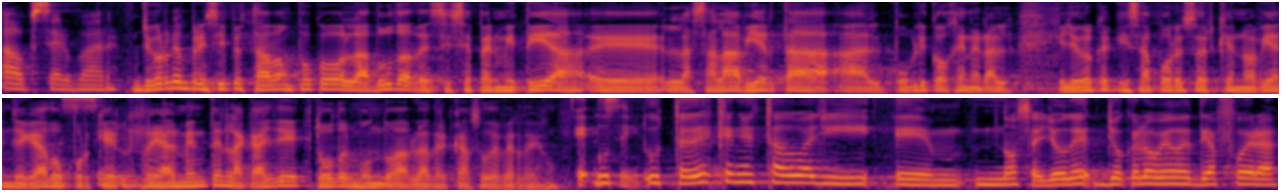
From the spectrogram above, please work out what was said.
a observar. Yo creo que en principio estaba un poco la duda de si se permitía eh, la sala abierta al público general. Y yo creo que quizá por eso es que no habían llegado, porque Sí. realmente en la calle todo el mundo habla del caso de Verdejo. Eh, Sí. Ustedes que han estado allí, eh, no sé, yo, de- yo que lo veo desde afuera,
